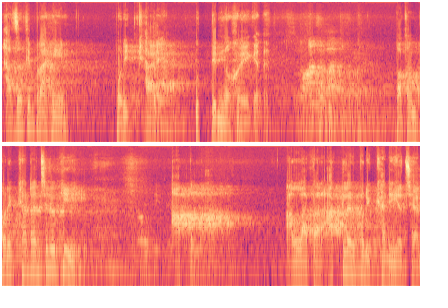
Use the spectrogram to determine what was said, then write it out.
হাজরত ইব্রাহিম পরীক্ষায় উত্তীর্ণ হয়ে গেলেন। প্রথম পরীক্ষাটা ছিল কি? আকল। আল্লাহ তার আকলের পরীক্ষা নিয়েছেন,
